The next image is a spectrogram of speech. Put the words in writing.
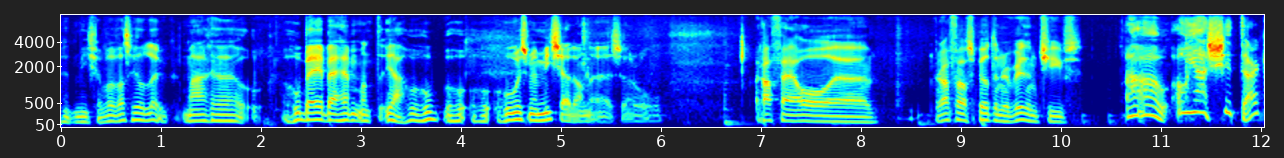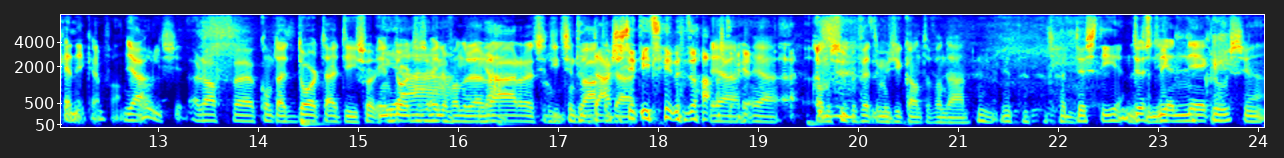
met, Misha. Dat was heel leuk. Maar eh, hoe ben je bij hem? Want ja, hoe, hoe, hoe, hoe- hoe is met Misha dan eh, zijn rol? Rafael, eh, Rafael speelt in de Rhythm Chiefs. Oh, oh ja, shit, daar ken ik hem van. Ja, Holy shit. Raf eh, komt uit Dort, uit die soort... In Ja, Dort is een of andere ja. rare... Zit iets in het water daar. daar. zit iets in het water. Ja, ja. Er komen super vette muzikanten vandaan. Dusty en, Dusty en Nick. Cruz, ja.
